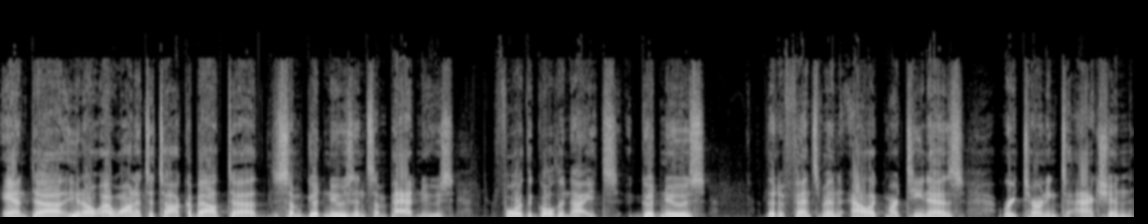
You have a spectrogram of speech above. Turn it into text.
And, uh, you know, I wanted to talk about uh, some good news and some bad news for the Golden Knights. Good news the defenseman Alec Martinez returning to action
